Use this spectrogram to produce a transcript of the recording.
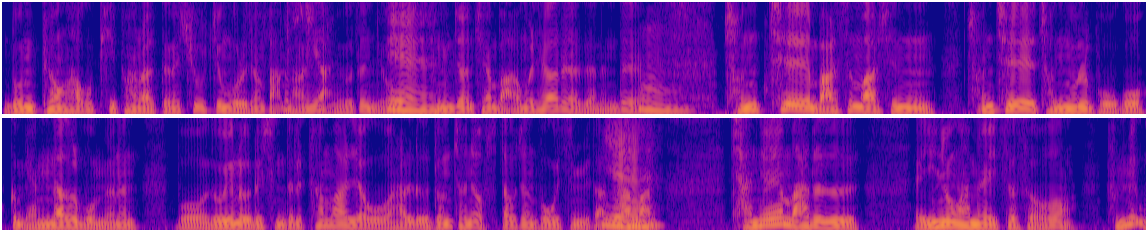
논평하고 비판할 때는 쉬울지 모르지만 만만한 그렇죠. 게 아니거든요. 예. 국민 전체의 마음을 헤아려야 되는데 음. 전체 말씀하신 전체 전문을 보고 그 맥락을 보면은 뭐 노인 어르신들을 폄하하려고 할 의도는 전혀 없었다고 저는 보고 있습니다. 예. 다만 자녀의 말을 인용함에 있어서 분명히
